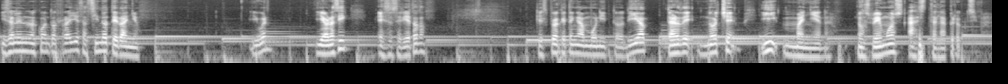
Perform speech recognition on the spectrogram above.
y salen unos cuantos rayos haciéndote daño. Y bueno, y ahora sí, eso sería todo. Que espero que tengan bonito día, tarde, noche y mañana. Nos vemos hasta la próxima.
